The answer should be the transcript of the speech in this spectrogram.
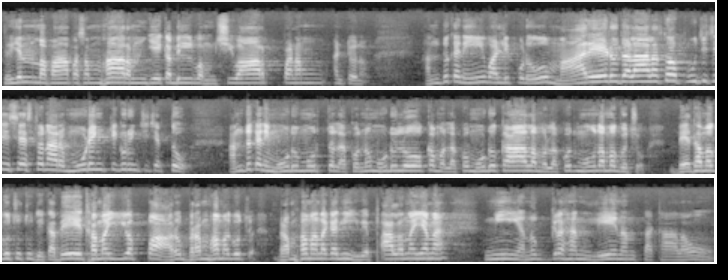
త్రిజన్మ పాప సంహారం ఏకబిల్వం శివార్పణం అంటూను. అందుకని వాళ్ళు ఇప్పుడు మారేడు దళాలతో పూజ చేసేస్తున్నారు మూడెంకి గురించి చెప్తూ. అందుకని మూడు మూర్తులకును మూడు లోకములకు మూడు కాలములకు మూలమగుచు. భేదమగుచు తుదిక భేదమయ్యొప్పారు బ్రహ్మమగుచు బ్రహ్మమనగ నీవే పాలనయన. నీ అనుగ్రహం లేనంత కాలం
